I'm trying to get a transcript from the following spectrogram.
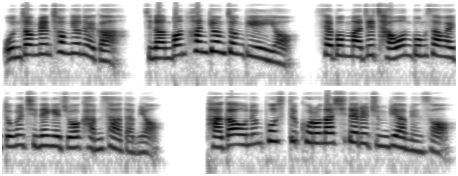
온정면 청년회가 지난번 환경정비에 이어 세번맞이 자원봉사 활동을 진행해 주어 감사하다며 다가오는 포스트 코로나 시대를 준비하면서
